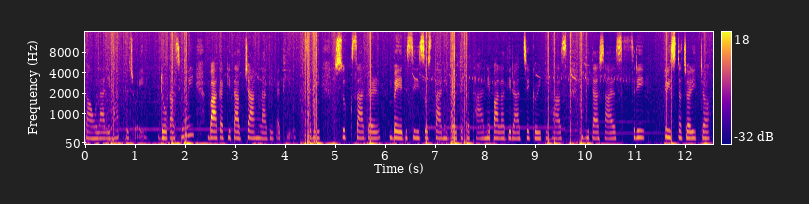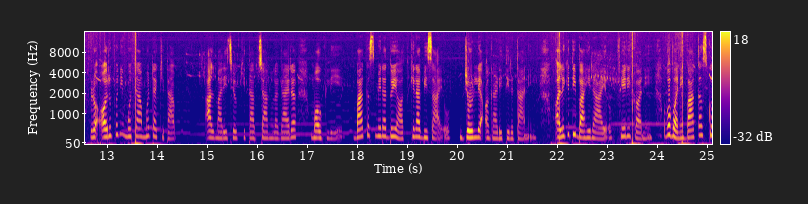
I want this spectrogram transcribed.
کا اولا نے مت چوئے ڈوک چیو با کا کتاب چانگ لگا تھے شری سوکھ ساگر وید شری سوستانی برتھ ندی رجیہ کے انتہاس گیتا ساس شری کئی موٹا موٹا کتاب آلمری چتاب چانگ لگا موکلیے بکس میرا دئی ہتکلا بچاؤ جڑ لگاڑی تانے الی باہر آیا فری کنے اب باق کو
